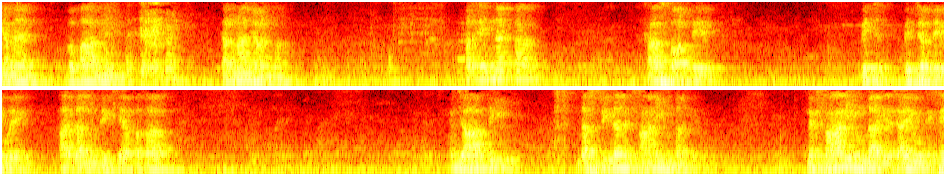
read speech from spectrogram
ਜਾਂ ਮੈਂ ਵਪਾਰ ਨੂੰ ਕਰਨਾ ਜਾਣਦਾ। ਪਰ ਇੰਨਾ ਤਾਂ ਖਾਸ ਤੌਰ ਤੇ ਵਿੱਚ ਵਿਚਰਦੇ ਹੋਏ ਹਰ ਗੱਲ ਨੂੰ ਦੇਖਿਆ, ਪਤਾ ਪੰਜਾਬ ਦੀ ਇੰਡਸਟਰੀ ਦਾ ਨੁਕਸਾਨ ਹੀ ਹੁੰਦਾ ਗਿਆ। ਨੁਕਸਾਨ ਹੀ ਹੁੰਦਾ ਗਿਆ, ਚਾਹੇ ਉਹ ਕਿਸੇ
